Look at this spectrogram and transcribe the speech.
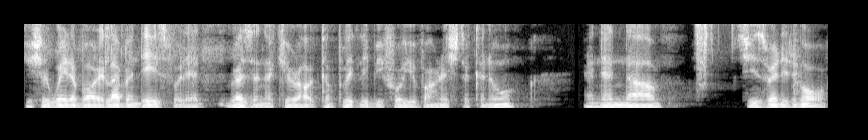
you should wait about 11 days for that resin to cure out completely before you varnish the canoe. And then uh, she's ready to go.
